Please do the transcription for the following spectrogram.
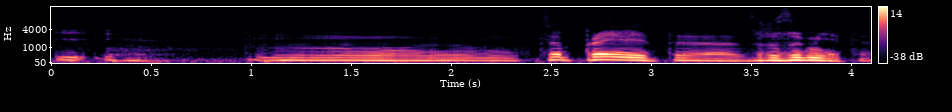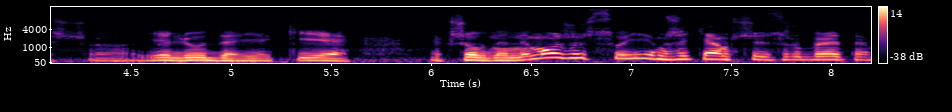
І, ну, це привід е, зрозуміти, що є люди, які, якщо вони не можуть своїм життям щось зробити,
